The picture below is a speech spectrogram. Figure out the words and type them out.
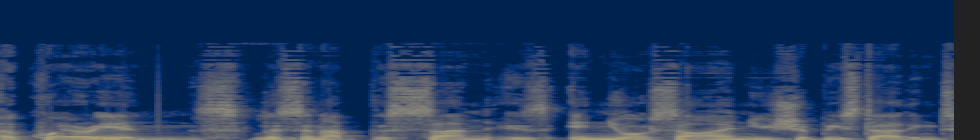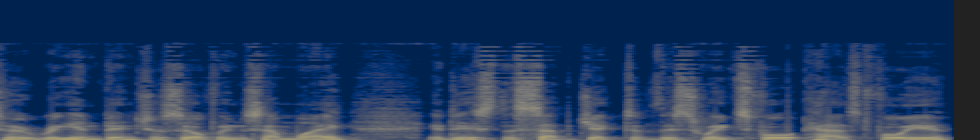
Aquarians, listen up. The sun is in your sign. You should be starting to reinvent yourself in some way. It is the subject of this week's forecast for you.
